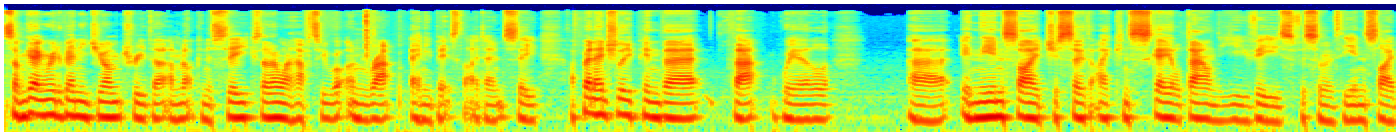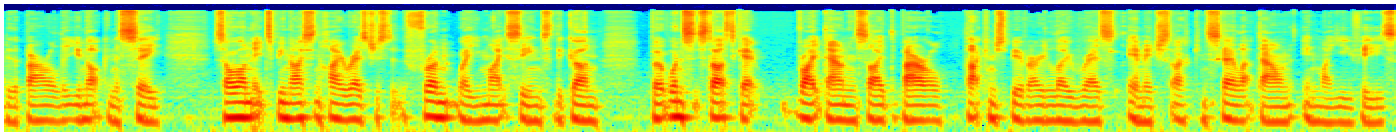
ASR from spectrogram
So I'm getting rid of any geometry that I'm not going to see because I don't want to have to unwrap any bits that I don't see. I've put an edge loop in there that will uh, in the inside just so that I can scale down the UVs for some of the inside of the barrel that you're not going to see. So I want it to be nice and high res just at the front where you might see into the gun but once it starts to get right down inside the barrel that can just be a very low res image so I can scale that down in my UVs.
